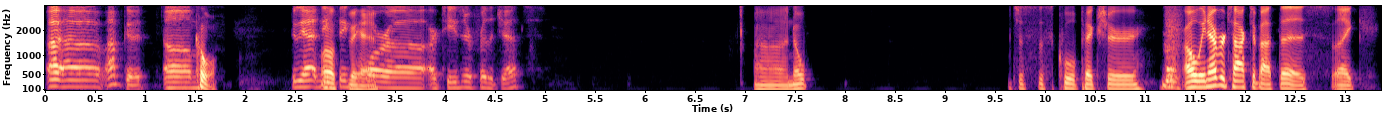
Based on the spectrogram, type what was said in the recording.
uh, i'm good um Cool. do we have What else do anything we for uh, our teaser for the jets Uh, nope. Just this cool picture. Oh, we never talked about this. Like,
